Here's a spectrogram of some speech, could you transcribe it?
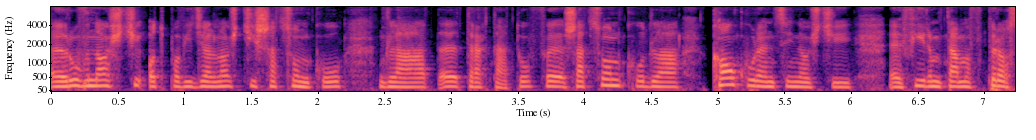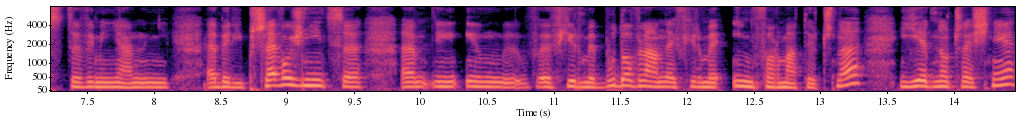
Równości, odpowiedzialności, szacunku dla e, traktatów, e, szacunku dla konkurencyjności e, firm. Tam wprost wymieniani byli przewoźnicy, firmy budowlane, firmy informatyczne. Jednocześnie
